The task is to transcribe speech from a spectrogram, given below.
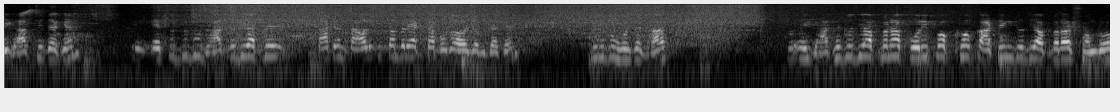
এই ঘাসটি দেখেন এতটুকু ঘাস যদি আপনি কাটেন, তাহলে কিন্তু আপনার একটা বোঝা হয়ে যাবে, দেখেন। কীরকম হয়েছে ঘাস? তো এই ঘাসে যদি আপনারা পরিপক্ক কাটিং যদি আপনারা সংগ্রহ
